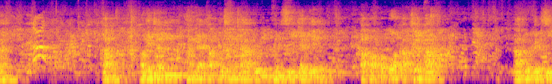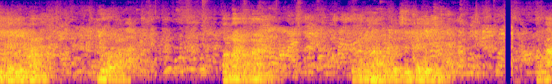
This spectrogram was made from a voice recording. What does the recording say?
นะครับขอเรียนเชิญท่านแรกครับคุณนิชาคุณเพ็ญศรีใจเย็นกับปอกประพวกกับเชิญครับคุณเพ็ญศรีใจเย็นครับ อยู่กับกลับมากกลับมากคุณนิชาเพ็ญศรีใจเย็นของพระ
